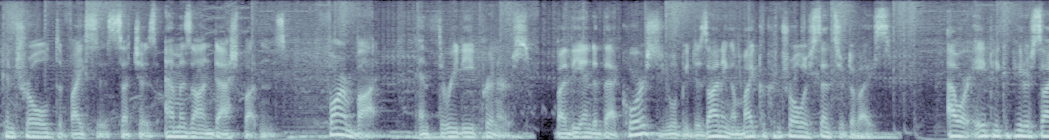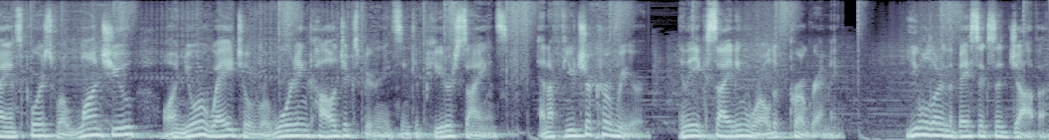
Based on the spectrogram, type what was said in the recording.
controlled devices such as Amazon Dash buttons, FarmBot, and 3D printers. By the end of that course, you will be designing a microcontroller sensor device. Our AP Computer Science course will launch you on your way to a rewarding college experience in computer science and a future career in the exciting world of programming. You will learn the basics of Java,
